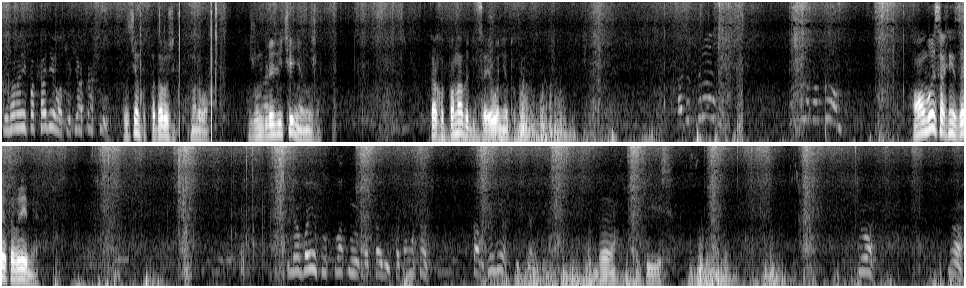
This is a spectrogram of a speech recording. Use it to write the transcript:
Чтобы она не подходила, тут я кашу. Зачем ты подорожник нарвал? Же он для лечения нужен. Так вот понадобится, а его нету. А он высохнет за это время. Я боюсь вот вплотную подходить, потому что там железки всякие. Да, так и есть. Все. На.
